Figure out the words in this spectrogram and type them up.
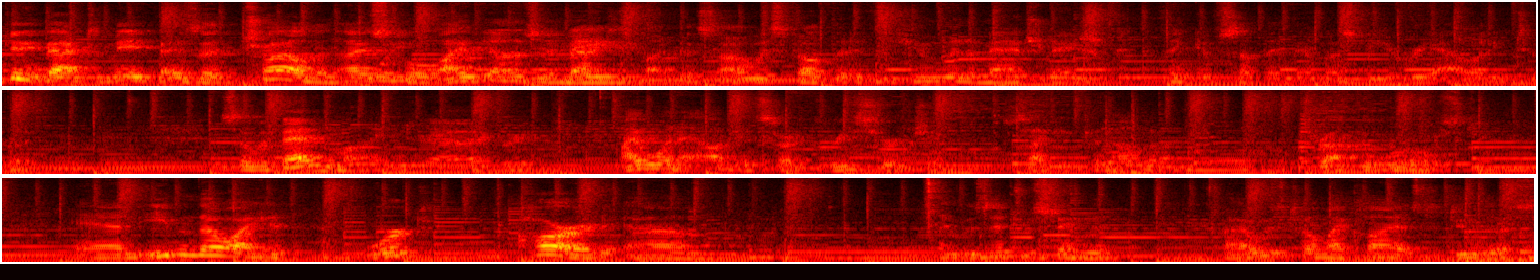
getting back to me, as a child in high school, I yeah, was let's get back to amazed by this. I always felt that if the human imagination could think of something, there must be a reality to it. So with that in mind, Yeah, I agree. I went out and started researching psychic phenomena throughout the world. And even though I had worked hard, um, it was interesting that I always tell my clients to do this,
